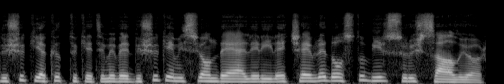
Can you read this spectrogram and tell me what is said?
düşük yakıt tüketimi ve düşük emisyon değerleriyle çevre dostu bir sürüş sağlıyor.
